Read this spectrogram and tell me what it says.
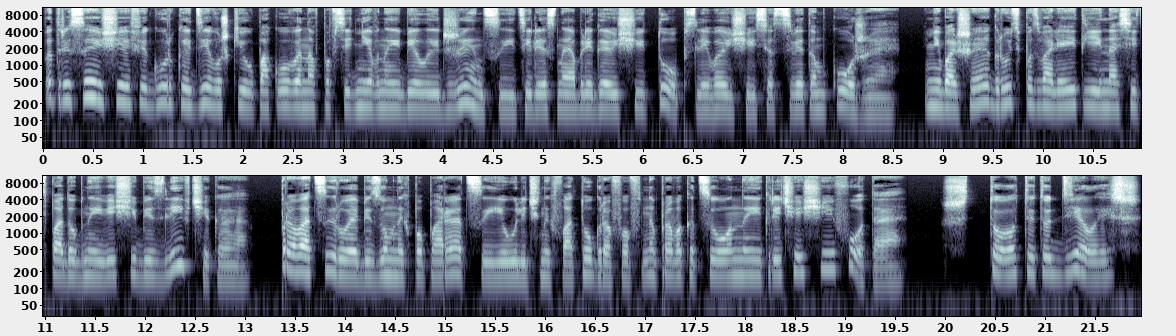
Потрясающая фигурка девушки упакована в повседневные белые джинсы и телесный облегающий топ, сливающийся с цветом кожи. Небольшая грудь позволяет ей носить подобные вещи без лифчика, провоцируя безумных папарацци и уличных фотографов на провокационные кричащие фото. «Что ты тут делаешь?»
